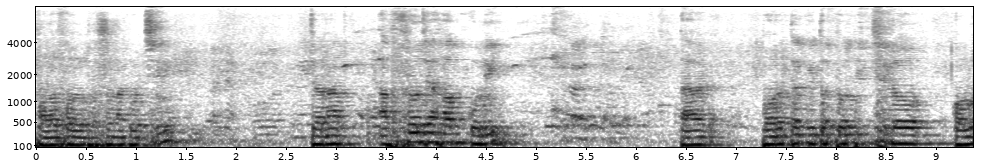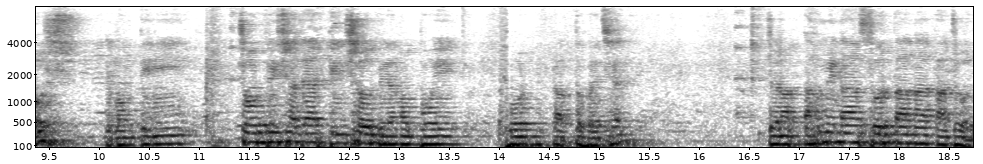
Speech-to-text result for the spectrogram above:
ফলাফল ঘোষণা করছি। জনাব আফরোজা হক কলি, তার বরাদ্দকৃত প্রতীক ছিল কলস এবং তিনি চৌত্রিশ হাজার তিনশো বিরানব্বই ভোট প্রাপ্ত হয়েছেন। জনাব তাহমিনা সুলতানা কাজল।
